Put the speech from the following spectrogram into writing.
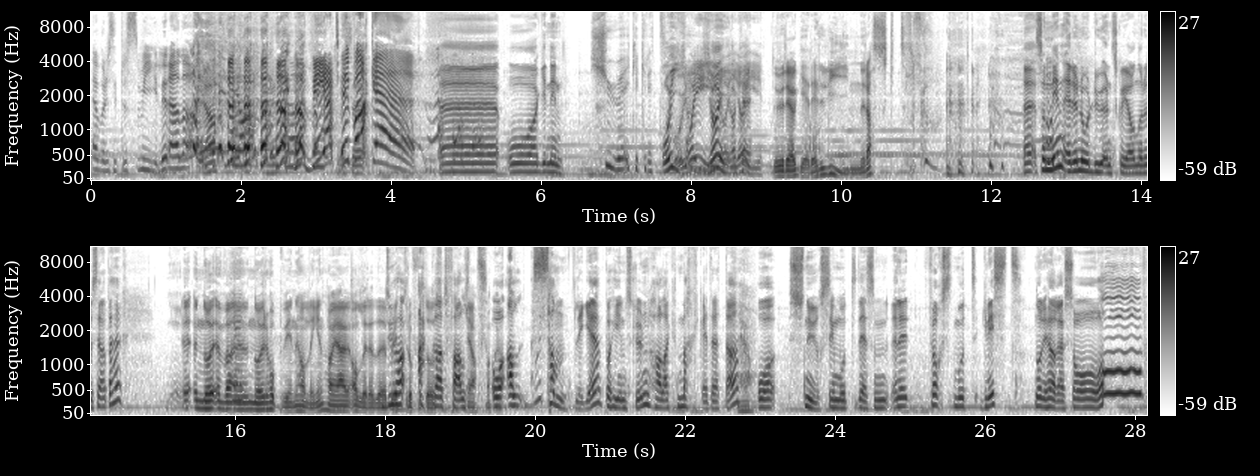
Jeg bare sitter og smiler, jeg nå. Ja. Vi er tilbake! Eh, og Ninn. 20, ikke kritt. Oi, Oi, oi, oi, oi. ok. Du reagerer lynraskt. Eh, så Ninn, er det noe du ønsker å gjøre når du ser dette her? Eh, Når, hva, når hopper vi inn i handlingen? Har jeg allerede Du blitt har Du og- akkurat falt, Ja, okay. og all, samtlige på Hymslund har lagt merke til dette Ja. og snur seg mot det som Eller først mot Gnist, når de hører 'sov',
